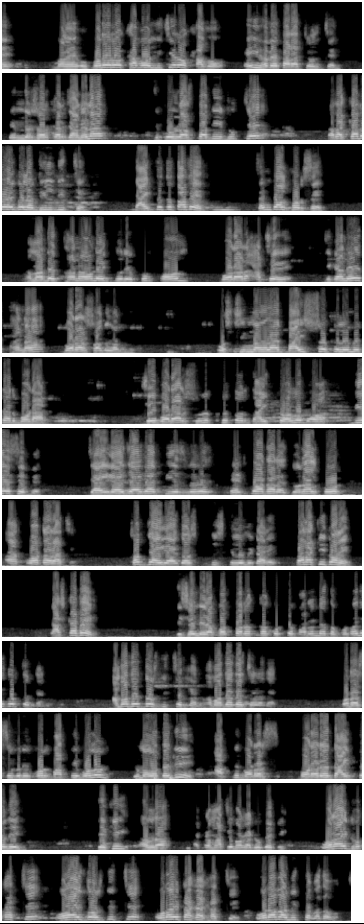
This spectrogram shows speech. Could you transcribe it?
মানে উপরেরও খাব, নিচেরও খাব, এইভাবে তারা চলছেন। কেন্দ্র সরকার জানে না যে কোন রাস্তা দিয়ে ঢুকছে, তারা কেন এগুলো ঢিল দিচ্ছেন? দায়িত্ব তো তাদের সেন্ট্রাল ফোর্সে আমাদের থানা অনেক দূরে, খুব কম বর্ডার আছে, যেখানে থানা বর্ডার সংলগ্ন। পশ্চিমবাংলায় বাইশশো কিলোমিটার বর্ডার। সেই বর্ডার সুরক্ষিত দায়িত্ব হলো বিএসএফ এর। জায়গায় জায়গায় বিএসএফ এর হেডকোয়ার্টারে জোনাল কোর্ট আর কোয়ার্টার আছে। সব জায়গায় দশ বিশ কিলোমিটারে। তারা কি করেন ঘাস কাটেন দেশের নিরাপত্তা রক্ষা করতে পারেন না তো ফোটানি করছেন কেন? আমাদের দোষ দিচ্ছেন কেন? আমাদের ছেড়ে দেন। বর্ডার সিকিউরিটি ফোর্স বাদ দিয়ে বলুন যে, মমতা দি আপনি বর্ডার বর্ডারের দায়িত্ব নিন। দেখি আমরা একটা মাছে মারা ঢুকেছি ওরাই ঢোকাচ্ছে, ওরাই দোষ দিচ্ছে, ওরাই টাকা খাচ্ছে। ওরা আবার মিথ্যা কথা বলছে।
